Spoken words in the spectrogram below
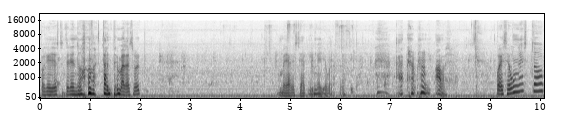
porque yo estoy teniendo bastante mala suerte. Hombre, ya que estoy aquí me llevo la frescita. Vamos. Pues según esto,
